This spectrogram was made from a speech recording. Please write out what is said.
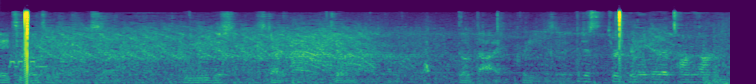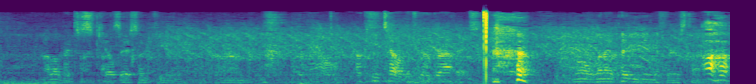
AT-AT so you just start killing them. They'll die pretty easily. I just threw a grenade at a Tauntaun. I love the Tauntauns, They're it. so cute. Um, How can you tell? There's no graphics. well, when I played the game the first time, Ah,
